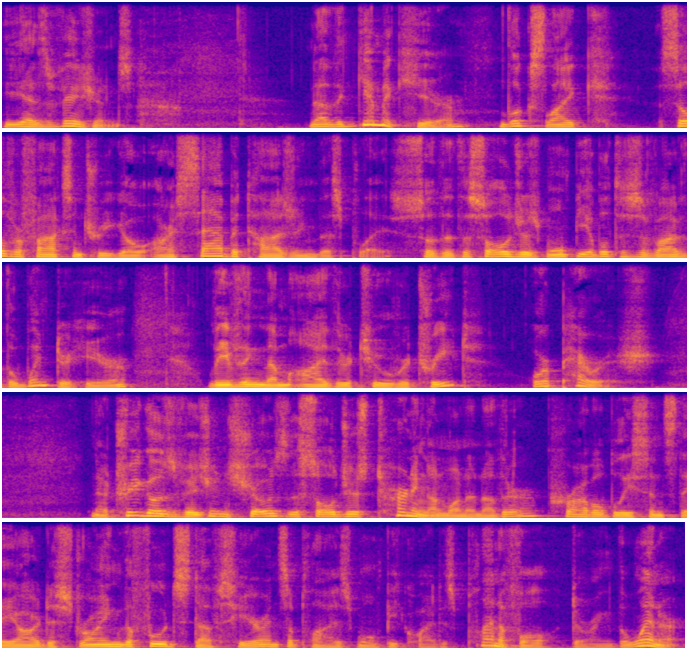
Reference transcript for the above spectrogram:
he has visions. Now the gimmick here looks like Silver Fox and Trigo are sabotaging this place so that the soldiers won't be able to survive the winter here, leaving them either to retreat or perish. Now, Trigo's vision shows the soldiers turning on one another, probably since they are destroying the foodstuffs here and supplies won't be quite as plentiful during the winter.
